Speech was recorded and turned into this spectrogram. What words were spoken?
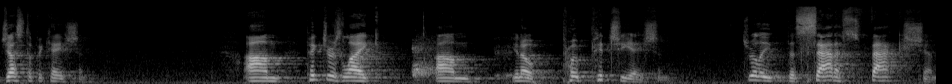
justification. Um, pictures like, um, you know, propitiation. It's really the satisfaction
